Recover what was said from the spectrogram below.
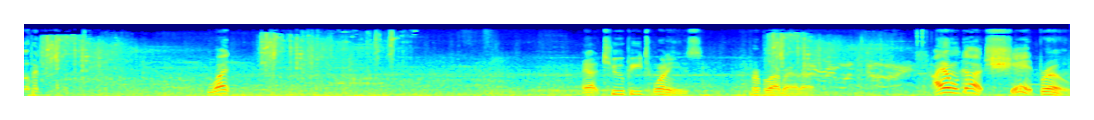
Open. What? I two P20s. Purple armor out of that. I don't got shit, bro.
